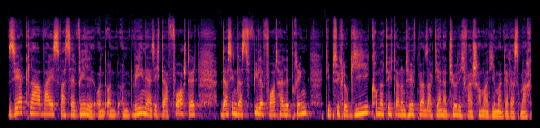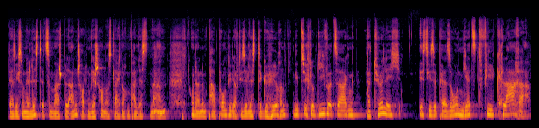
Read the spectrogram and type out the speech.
sehr klar weiß, was er will und, und, und wen er sich da vorstellt, dass ihm das viele Vorteile bringt. Die Psychologie kommt natürlich dann und hilft mir und sagt, ja natürlich, weil schon mal jemand, der das macht, der sich so eine Liste zum Beispiel anschaut und wir schauen uns gleich noch ein paar Listen mhm. an oder ein paar Punkte, die auf diese Liste gehören. Die Psychologie wird sagen, natürlich ist diese Person jetzt viel klarer.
